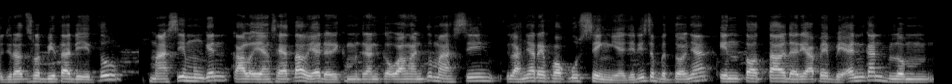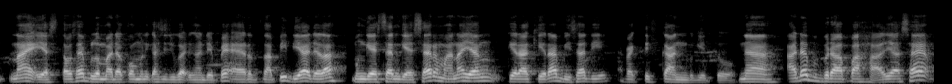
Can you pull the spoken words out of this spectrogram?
700 lebih tadi itu masih mungkin kalau yang saya tahu ya dari Kementerian Keuangan itu masih istilahnya refocusing ya. Jadi sebetulnya in total dari APBN kan belum naik ya. Setahu saya belum ada komunikasi juga dengan DPR, tapi dia adalah menggeser-geser mana yang kira-kira bisa diefektifkan begitu. Nah, ada beberapa hal ya saya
